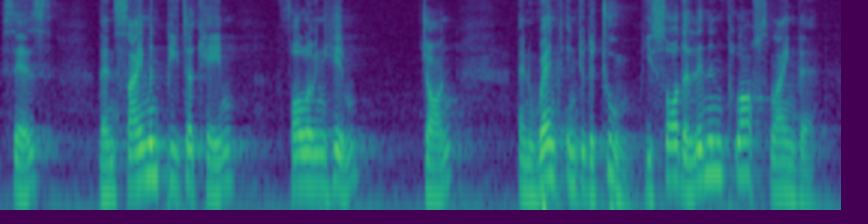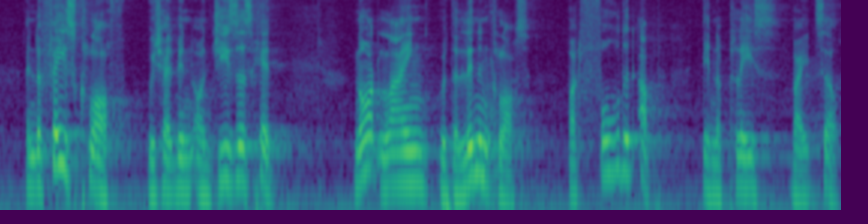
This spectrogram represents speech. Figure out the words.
says, Then Simon Peter came, following him, John, and went into the tomb. He saw the linen cloths lying there, and the face cloth which had been on Jesus' head, not lying with the linen cloths, but folded up in a place by itself.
